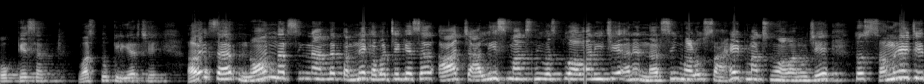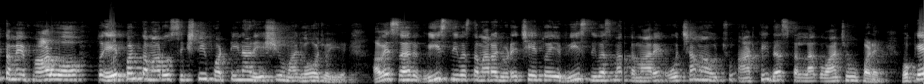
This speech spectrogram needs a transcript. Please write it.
ઓકે સર વસ્તુ ક્લિયર છે. હવે સર નોન નર્સિંગના અંદર તમને ખબર છે કે સર આ ચાલીસ માર્ક્સની વસ્તુ આવવાની છે અને નર્સિંગ સાહીઠ માર્ક્સનું આવવાનું છે. તો સમય જે તમે ફાળવો, તો એ પણ તમારો સિક્સટી ફોર્ટીના રેશિયોમાં જ હોવો જોઈએ. હવે સર વીસ દિવસ તમારા જોડે છે, તો એ વીસ દિવસમાં તમારે ઓછામાં ઓછું આઠથી દસ કલાક વાંચવું પડે. ઓકે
